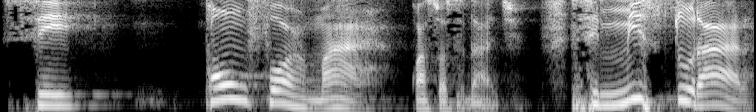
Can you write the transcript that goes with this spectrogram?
se conformar com a sociedade, se misturar,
